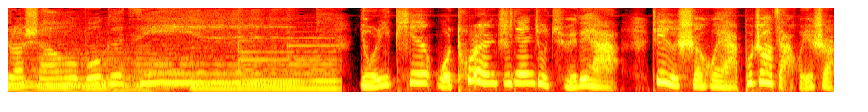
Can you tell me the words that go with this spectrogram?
Pentru așa o bogăție 有一天，我突然之间就觉得呀，这个社会啊，不知道咋回事，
